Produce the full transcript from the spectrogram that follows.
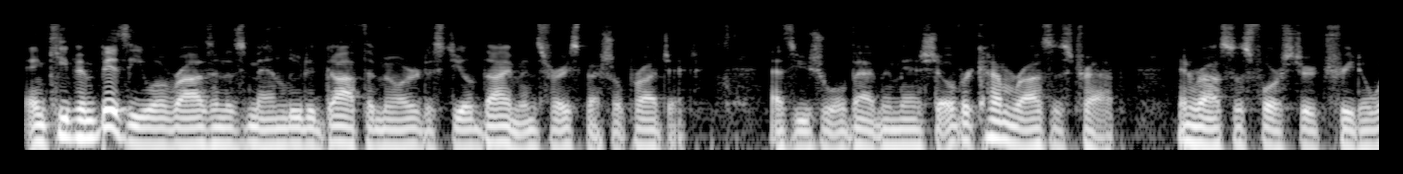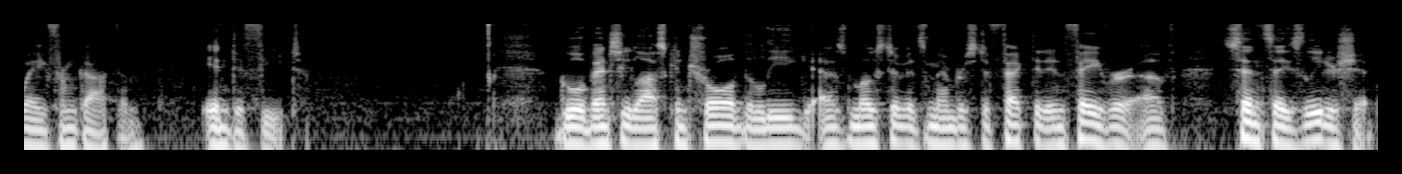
and keep him busy while Roz and his men looted Gotham in order to steal diamonds for a special project. As usual, Batman managed to overcome Roz's trap, and Roz was forced to retreat away from Gotham in defeat. Ghul eventually lost control of the League as most of its members defected in favor of Sensei's leadership.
